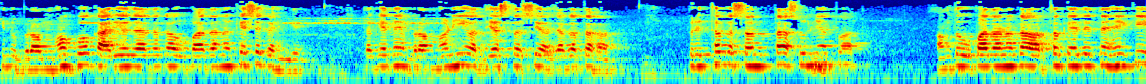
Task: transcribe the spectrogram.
किंतु ब्रह्म को कार्य जात का उपादान कैसे कहेंगे? तो कहते हैं, ब्रह्मणी अध्यस्त जगत, पृथक संता शून्यत्वात्। हम तो उपादान का अर्थ कह देते हैं कि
